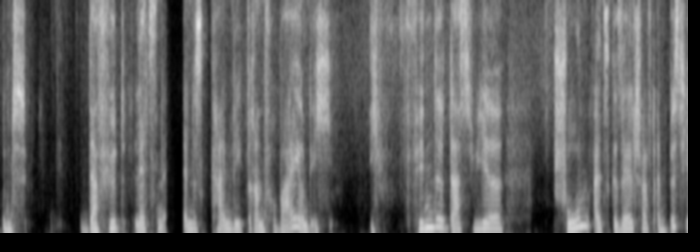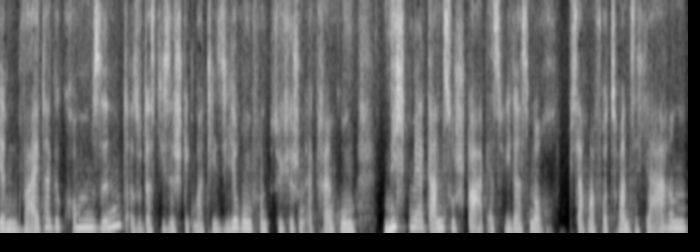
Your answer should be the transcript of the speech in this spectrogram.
Und da führt letzten Endes kein Weg dran vorbei. Und ich, ich finde, dass wir schon als Gesellschaft ein bisschen weitergekommen sind, also dass diese Stigmatisierung von psychischen Erkrankungen nicht mehr ganz so stark ist, wie das noch, ich sag mal, vor 20 Jahren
